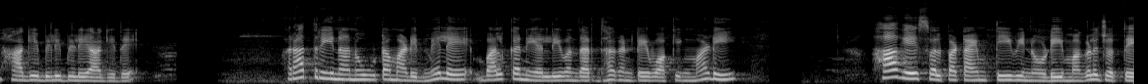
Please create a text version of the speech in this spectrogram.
ಹಾಗೆ ಬಿಳಿ ಬಿಳಿಯಾಗಿದೆ ರಾತ್ರಿ ನಾನು ಊಟ ಮಾಡಿದ ಮೇಲೆ ಬಾಲ್ಕನಿಯಲ್ಲಿ ಒಂದು ಅರ್ಧ ಗಂಟೆ ವಾಕಿಂಗ್ ಮಾಡಿ, ಹಾಗೆ ಸ್ವಲ್ಪ ಟೈಮ್ ಟಿ ವಿ ನೋಡಿ ಮಗಳ ಜೊತೆ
